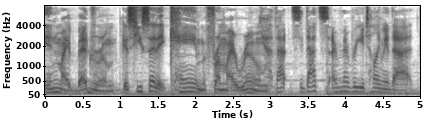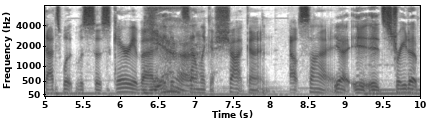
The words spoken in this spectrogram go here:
in my bedroom because he said it came from my room. Yeah, that see that's I remember you telling me that. That's what was so scary about it. It didn't sound like a shotgun outside. Yeah, it, it straight up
